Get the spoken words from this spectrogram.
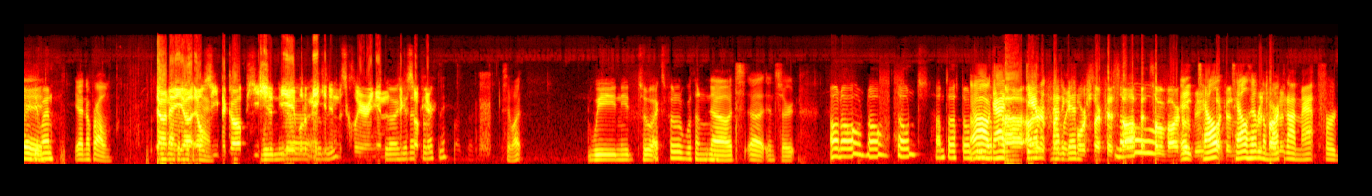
Thank you, man. Yeah, no problem. Down a, Nothing uh. LZ pickup. He We should be able to make it in this clearing Did I and pick us that up here. Say what? We need to exfil with an. No, it's uh insert. Oh no, no, don't, Hunter, don't. Oh do god Uh, damn it, not friendly again. forces are pissed No. off at some of our Hey, tell tell him to mark retarded. on map for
